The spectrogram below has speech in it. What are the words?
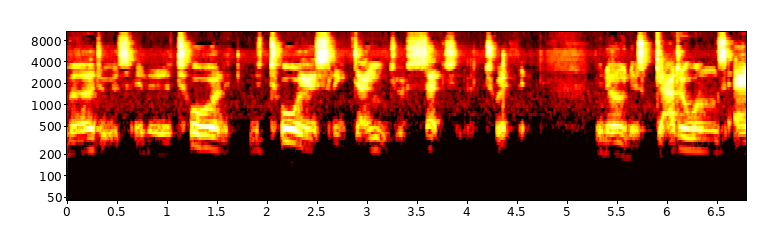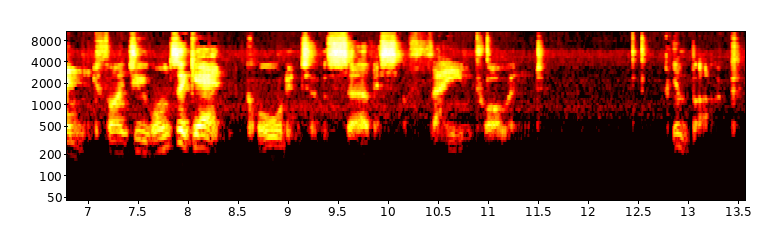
murderers in a notor- notoriously dangerous section of Trithing, known as Gadawung's End, finds you once again called into the service of Thane Porrand. Embark.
